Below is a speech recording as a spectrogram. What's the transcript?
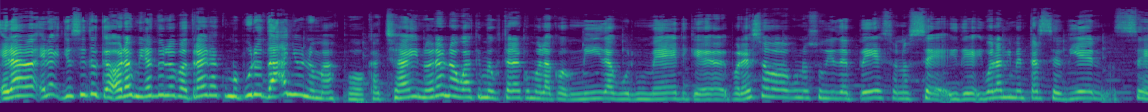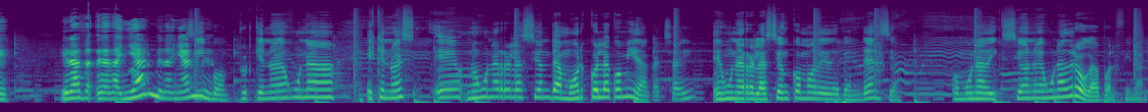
Era, era, yo siento que ahora mirándolo para atrás era como puro daño nomás, po, ¿cachai? No era una agua que me gustara como la comida gourmet y que por eso uno subir de peso, no sé, y de, igual alimentarse bien, no sé. Era, da- era dañarme, dañarme. Sí, po, porque no es una, es que no es, eh, no es una relación de amor con la comida, ¿cachai? Es una relación como de dependencia, como una adicción, es una droga, pues al final.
